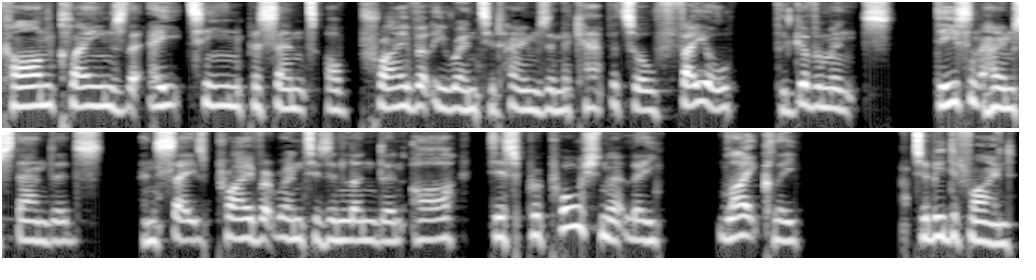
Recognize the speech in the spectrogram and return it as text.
Khan claims that 18% of privately rented homes in the capital fail the government's decent home standards and says private renters in London are disproportionately likely to be defined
